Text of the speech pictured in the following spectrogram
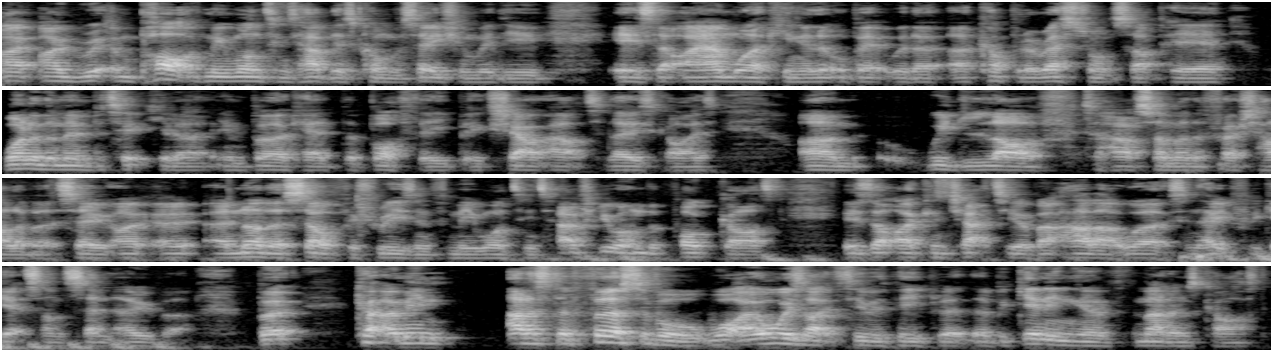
I, I and part of me wanting to have this conversation with you is that I am working a little bit with a, a couple of restaurants up here. One of them in particular in Burghead, the Bothy. Big shout out to those guys. Um, we'd love to have some of the fresh halibut. So I, another selfish reason for me wanting to have you on the podcast is that I can chat to you about how that works and hopefully get some sent over. But I mean, Alistair, first of all, what I always like to do with people at the beginning of the Maddams Cast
